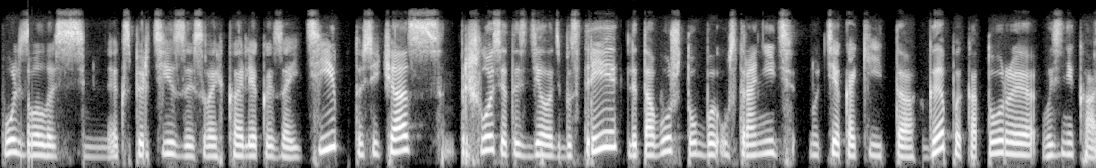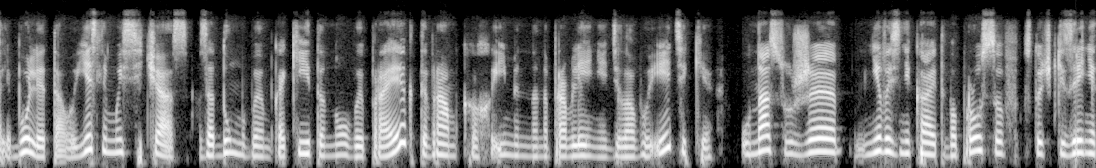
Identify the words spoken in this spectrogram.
пользовалась экспертизой своих коллег из IT, то сейчас пришлось это сделать быстрее для того, чтобы устранить, ну, те какие-то гэпы, которые возникали. Более того, если мы сейчас задумываем какие-то новые проекты в рамках именно направления деловой этики, у нас уже не возникает вопросов с точки зрения,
